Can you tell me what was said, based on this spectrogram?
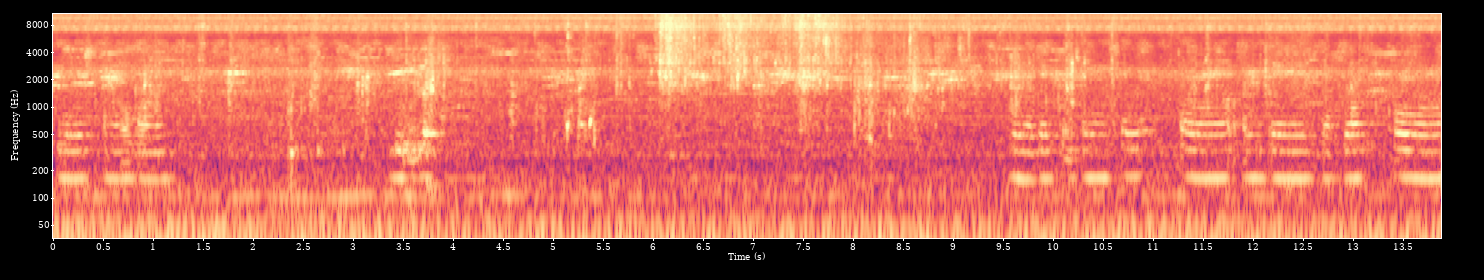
Ko hanggang dulo. Nilagay ko dyan yung semento. And then, na-flat ko. Uh,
